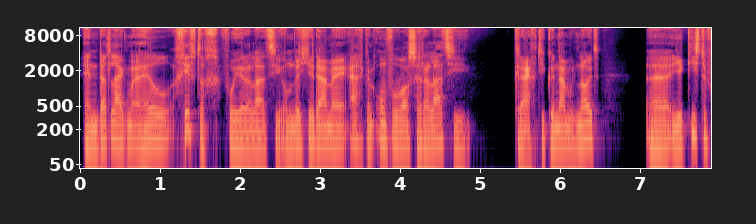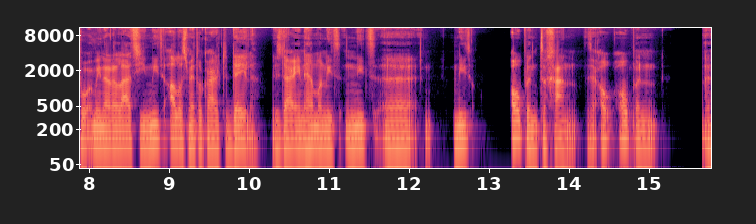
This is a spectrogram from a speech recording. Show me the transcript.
En dat lijkt me heel giftig voor je relatie, omdat je daarmee eigenlijk een onvolwassen relatie krijgt. Je kunt namelijk nooit uh, je kiest ervoor om in een relatie niet alles met elkaar te delen. Dus daarin helemaal niet, niet, uh, niet open te gaan, open eh,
